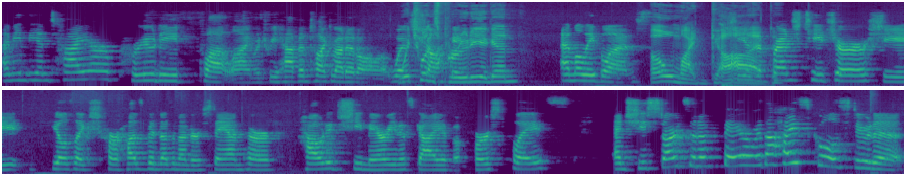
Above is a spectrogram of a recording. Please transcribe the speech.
I mean, the entire Prudie plotline, which we haven't talked about at all, which one's. Prudie again? Emily Blunt. Oh my God. She is a! French teacher. She feels like her husband doesn't understand her. How did she marry this guy in the first place? And she starts an affair with a high school student.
